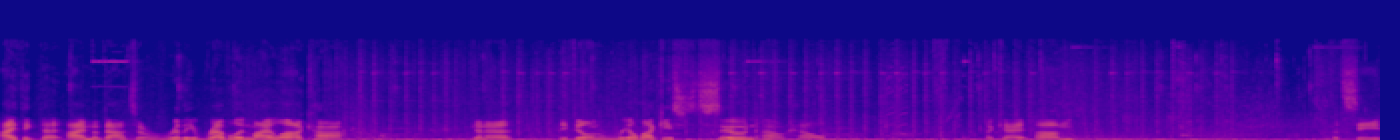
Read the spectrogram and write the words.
I think that I'm about to really revel in my luck, huh? Gonna be feeling real lucky soon. Oh, hell. Okay, um... Let's see.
